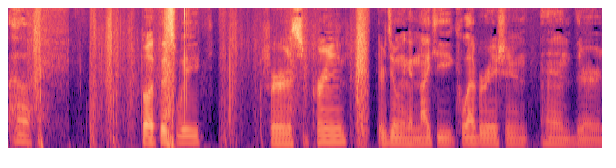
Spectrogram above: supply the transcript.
But this week for Supreme, they're doing a Nike collaboration and they're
